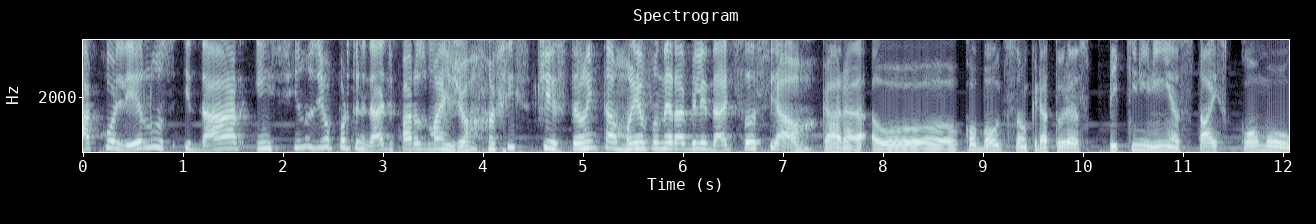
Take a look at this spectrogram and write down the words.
acolhê-los e dar ensinos e oportunidades para os mais jovens que estão em tamanha vulnerabilidade social. Cara, o kobolds são criaturas pequenininhas, tais como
